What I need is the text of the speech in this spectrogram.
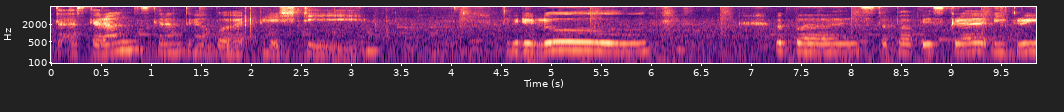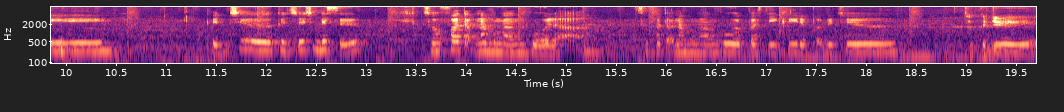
Tak sekarang Sekarang tengah buat PhD Tapi dulu. Lepas Lepas habis grad Degree. Kerja Kerja macam biasa. So far tak pernah menganggur lah. So far tak pernah menganggur Lepas degree dapat kerja. So kerja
